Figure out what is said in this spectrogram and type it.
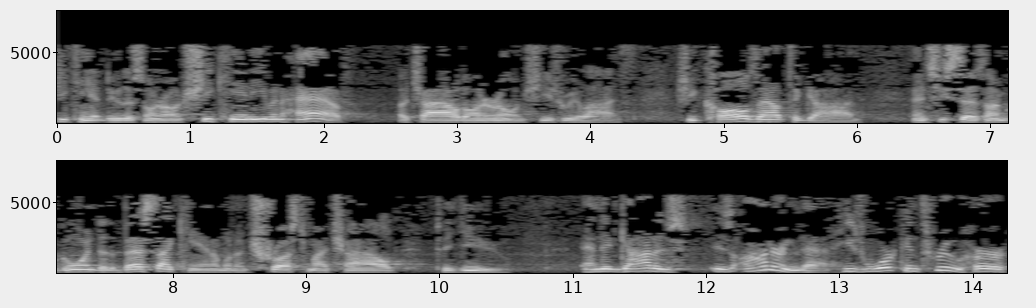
she can't do this on her own. She can't even have a child on her own, she's realized. She calls out to God and she says, I'm going to the best I can. I'm going to trust my child to you. And then God is, is honoring that. He's working through her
